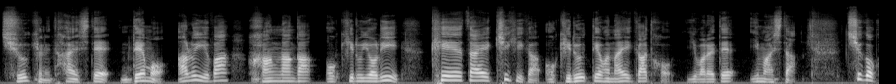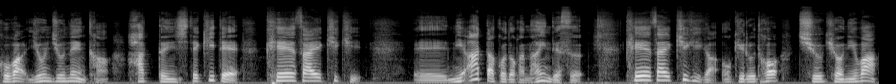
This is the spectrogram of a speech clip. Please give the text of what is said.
中共に対してデモ、あるいは反乱が起きるより、経済危機が起きるではないかと言われていました。中国は40年間発展してきて、経済危機、えー、にあったことがないんです。経済危機が起きると、中共には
